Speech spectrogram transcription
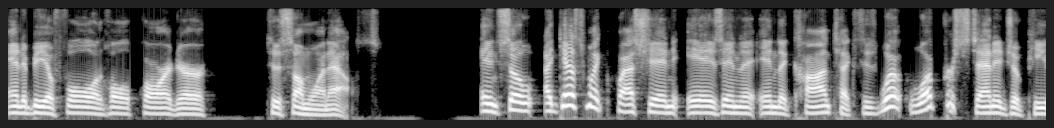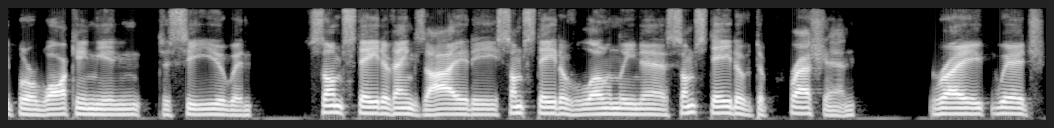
and to be a full and whole partner to someone else. And so I guess my question is in the in the context is what what percentage of people are walking in to see you in some state of anxiety, some state of loneliness, some state of depression, right? Which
